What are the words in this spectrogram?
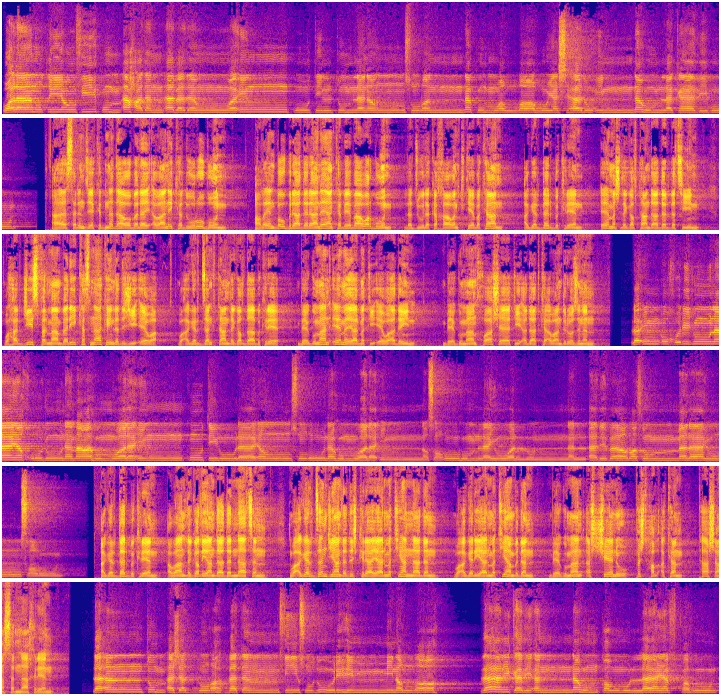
ولا نطيع فيكم أحدا أبدا وإن قوتلتم لننصرنكم والله يشهد انهم لكاذبون ئا سەرنجێکت نەداوە بەلای ئەوانەی کە دووڕوو بوون. ئەڵێن بەو برادرانەیان بێ باوەڕ بوون لە جوولەکە خاوەن کتێبەکان ئەگەر دەربکرێن ئێمەش لەگەڵتاندا دەردەچین. و هەرگیز فەرمانبەری کەس ناکەین لە دژی ئێوە و ئەگەر جەنگتان لەگەڵدا بکرێ بێگومان ئێمە یارمەتی ئێوە ئەدەین. بێگومان خواشایەتی ئەدات کە ئەوان درۆزنن. لئن أخرجوا لا يخرجون معهم ولئن قوتلوا لا ينصرونهم ولئن نصروهم ليولن الأدبار ثم لا ينصرون. ئەگەر دەربکرێن ئەوان لەگەڵیاندا دەرناچن و ئەگەر جەنجیان لە دژکرا یارمەتیان نادەن و ئەگەر یارمەتیان بدەن بێگومان ئەشچێن و پشت هەڵ ئەکەن پاشان سەر ناخرێن. لأنتم أشد رهبة في صدورهم من الله. ذلك بأنهم قوم لا يفقهون.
